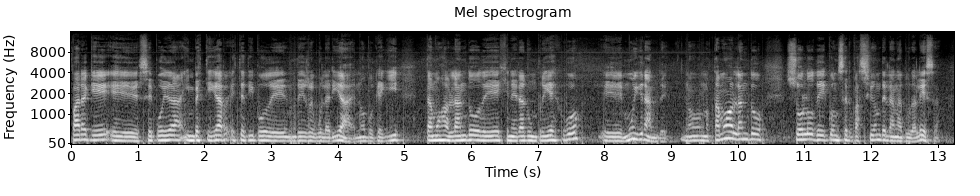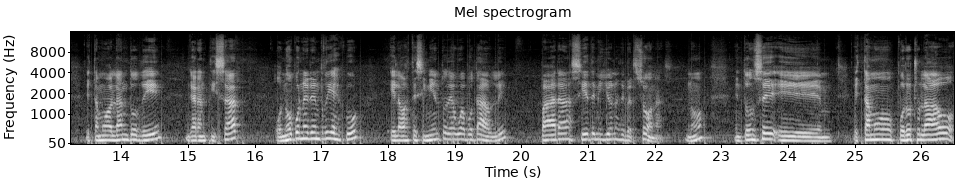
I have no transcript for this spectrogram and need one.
para que eh, se pueda investigar este tipo de, irregularidades, ¿no? porque aquí estamos hablando de generar un riesgo eh, muy grande. ¿no? no estamos hablando solo de conservación de la naturaleza, estamos hablando de garantizar o no poner en riesgo el abastecimiento de agua potable para 7 millones de personas, ¿no? Entonces, eh, estamos, por otro lado,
